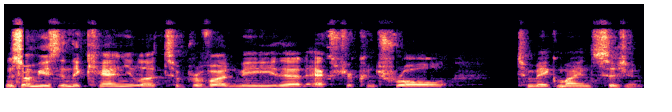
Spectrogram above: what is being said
And so I'm using the cannula to provide me that extra control to make my incision.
